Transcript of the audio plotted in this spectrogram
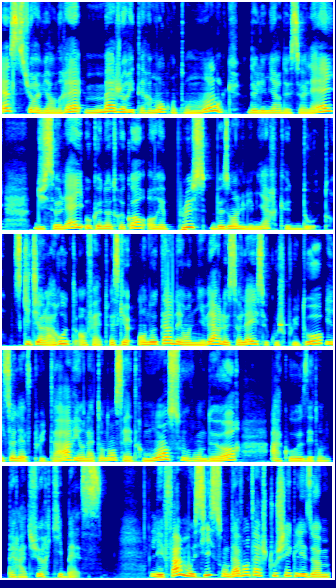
elle surviendrait majoritairement quand on manque de lumière de soleil, du soleil ou que notre corps aurait plus besoin de lumière que d'autres ce qui tient la route en fait, parce qu'en automne et en hiver, le soleil se couche plus tôt, il se lève plus tard et on a tendance à être moins souvent dehors à cause des températures qui baissent. Les femmes aussi sont davantage touchées que les hommes,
